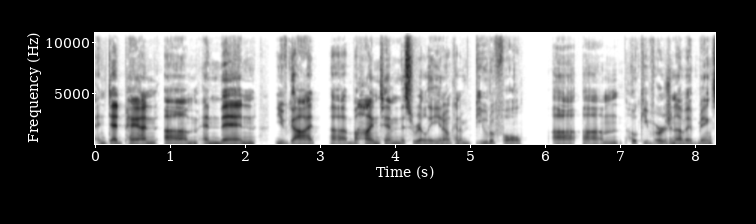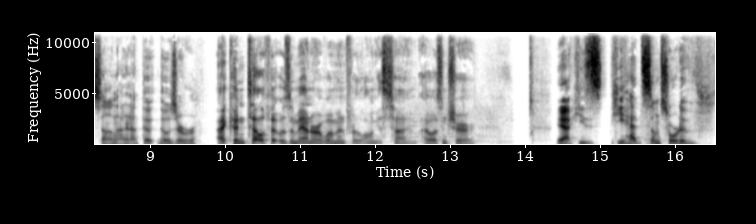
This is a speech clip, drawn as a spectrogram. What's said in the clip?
and deadpan. Um, and then you've got uh, behind him this really, you know, kind of beautiful, uh, um, hooky version of it being sung. I don't know. Th- those are I couldn't tell if it was a man or a woman for the longest time. I wasn't sure. Yeah, he's he had some sort of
